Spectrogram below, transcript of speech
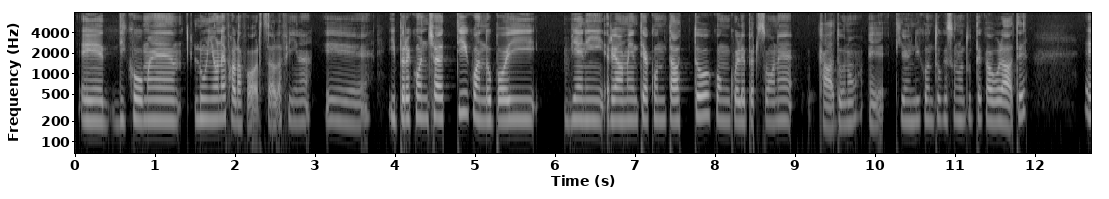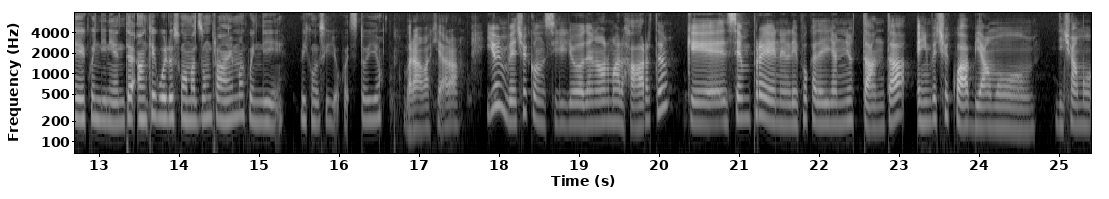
e di come l'unione fa la forza alla fine. E i preconcetti, quando poi vieni realmente a contatto con quelle persone, cadono e ti rendi conto che sono tutte cavolate. E quindi niente, anche quello su Amazon Prime, quindi vi consiglio questo io. brava Chiara io invece consiglio The Normal Heart che è sempre nell'epoca degli anni 80 e invece qua abbiamo diciamo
